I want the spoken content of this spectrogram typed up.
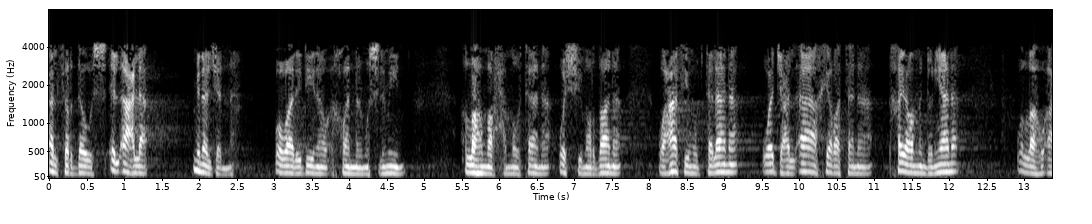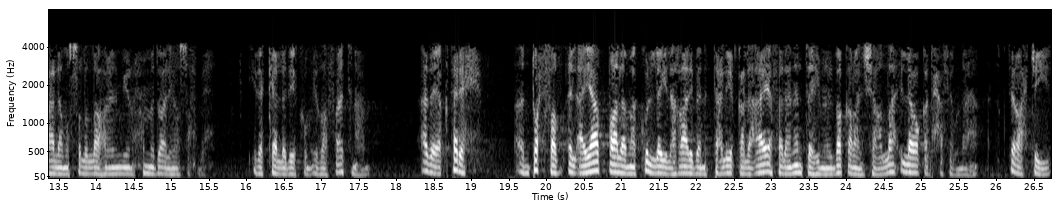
الفردوس الأعلى من الجنة. ووالدينا وإخواننا المسلمين اللهم ارحم موتانا واشف مرضانا وعافي مبتلانا واجعل آخرتنا خيرا من دنيانا. والله أعلم صلى الله على نبينا محمد وآله وصحبه. إذا كان لديكم إضافات نعم. هذا يقترح أن تحفظ الآيات طالما كل ليلة غالبا التعليق على آية فلا ننتهي من البقرة إن شاء الله إلا وقد حفظناها. اقتراح جيد.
